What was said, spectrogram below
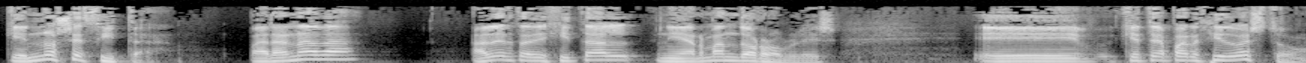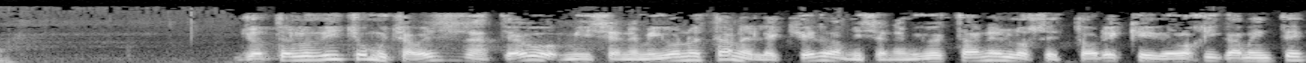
que no se cita para nada Alerta Digital ni Armando Robles. Eh, ¿Qué te ha parecido esto? Yo te lo he dicho muchas veces, Santiago, mis enemigos no están en la izquierda, mis enemigos están en los sectores que ideológicamente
